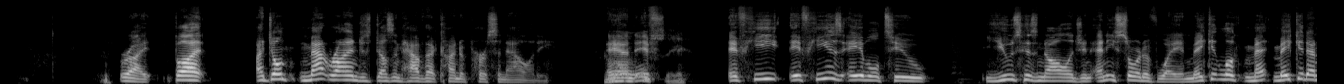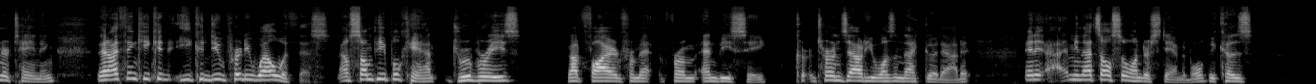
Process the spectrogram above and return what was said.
Right. But I don't Matt Ryan just doesn't have that kind of personality. And Well, we'll if- see. if he if he is able to use his knowledge in any sort of way and make it look make it entertaining, then I think he could he could do pretty well with this. Now some people can't. Drew Brees got fired from from NBC. C- turns out he wasn't that good at it. And it, I mean that's also understandable because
